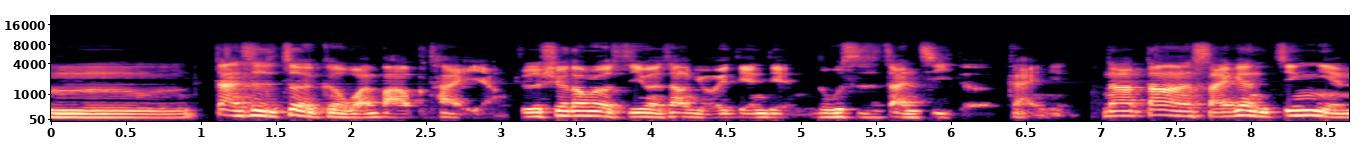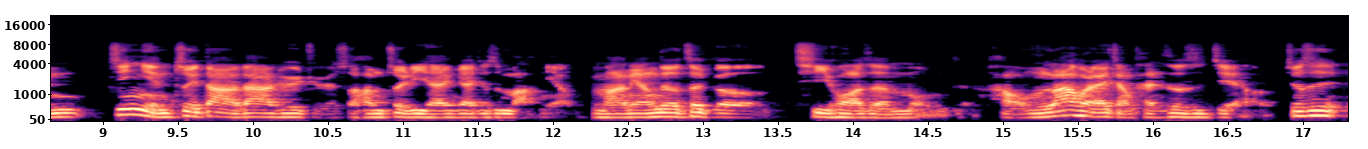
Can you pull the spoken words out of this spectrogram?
嗯，但是这个玩法不太一样，就是 Shadowverse 基本上有一点点炉石战记的概念。那当然 s e g n 今年今年最大的，大家就会觉得说他们最厉害应该就是马娘，马娘的这个企划是很猛的。好，我们拉回来讲弹射世界好了，就是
